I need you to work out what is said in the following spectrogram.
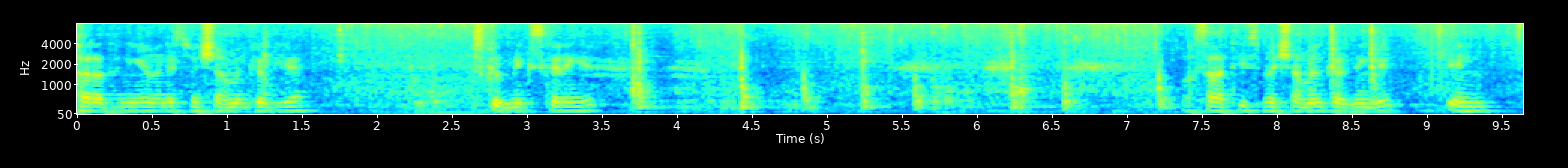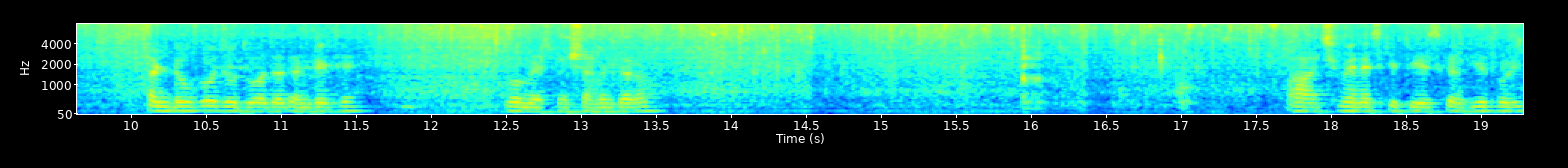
हरा धनिया मैंने इसमें शामिल कर दिया इसको मिक्स करेंगे। और साथ ही इसमें शामिल कर देंगे। इन अंडों को जो दो अदद अंडे थे, वो मैं इसमें शामिल कर रहा हूँ। आँच मैंने इसकी तेज़ कर दी थोड़ी।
